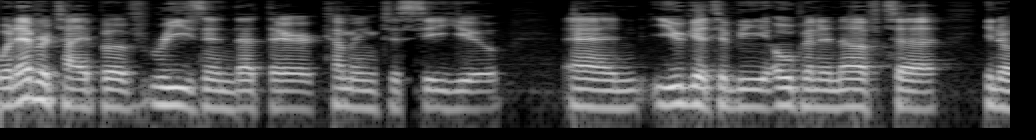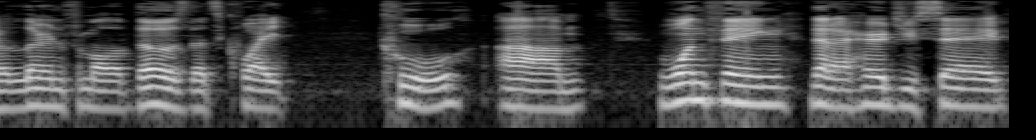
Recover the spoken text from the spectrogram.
whatever type of reason that they're coming to see you. And you get to be open enough to, you know, learn from all of those. That's quite cool. Um, one thing that I heard you say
